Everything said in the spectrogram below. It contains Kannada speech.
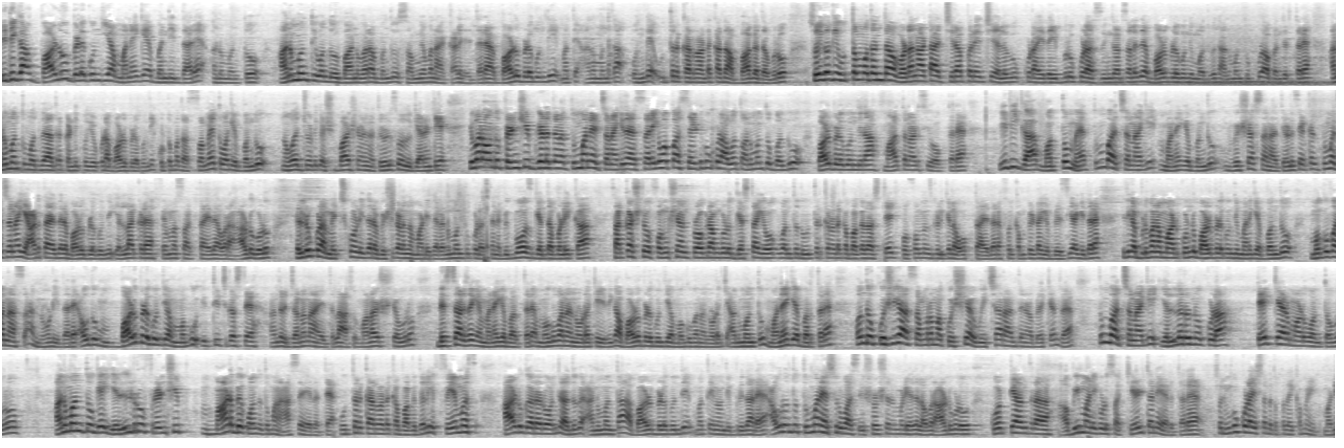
ಇದೀಗ ಬಾಳು ಬೆಳಗುಂದಿಯ ಮನೆಗೆ ಬಂದಿದ್ದಾರೆ ಹನುಮಂತು. ಹನುಮಂತು ಒಂದು ಭಾನುವಾರ ಬಂದು ಸಂಯಮನ ಕಳೆದಿದ್ದಾರೆ ಬಾಳು ಬೆಳಗುಂದಿ ಮತ್ತೆ ಹನುಮಂತ ಒಂದೇ ಉತ್ತರ ಕರ್ನಾಟಕದ ಭಾಗದವರು. ಸೊ ಹೀಗಾಗಿ ಉತ್ತಮವಾದಂಥ ಒಡನಾಟ, ಚಿರಪರಿಚಿ ಎಲ್ಲವೂ ಕೂಡ ಇದೆ. ಇಬ್ಬರು ಕೂಡ ಸಿಂಗರ್ಸ್ ಅಲ್ಲದೆ ಬಾಳು ಬೆಳಗುಂದಿ ಮದುವೆಗೆ ಹನುಮಂತು ಕೂಡ ಬಂದಿರ್ತಾರೆ. ಹನುಮಂತು ಮದುವೆ ಆದರೆ ಖಂಡಿತವಾಗಿಯೂ ಕೂಡ ಬಾಳು ಬೆಳಗುಂದಿ ಕುಟುಂಬದ ಸಮೇತವಾಗಿ ಬಂದು ನವ ಜೋಡಿಗೆ ಶುಭಾಶಯಗಳನ್ನು ತಿಳಿಸೋದು ಗ್ಯಾರಂಟಿ ಇವರ ಒಂದು ಫ್ರೆಂಡ್ಶಿಪ್ ಗೆಳೆತನ ತುಂಬಾನೇ ಚೆನ್ನಾಗಿದೆ. ಸರಿಗಮಪ್ಪ ಸೆಟ್ಗೂ ಕೂಡ ಅವತ್ತು ಹನುಮಂತು ಬಂದು ಬಾಳು ಬೆಳಗುಂದಿನ ಮಾತನಾಡಿಸಿ ಹೋಗ್ತಾರೆ. ಇದೀಗ ಮತ್ತೊಮ್ಮೆ ತುಂಬಾ ಚೆನ್ನಾಗಿ ಮನೆಗೆ ಬಂದು ವಿಶ್ವಾಸನ ತಿಳಿಸಿ ಯಾಕಂದ್ರೆ ತುಂಬಾ ಚೆನ್ನಾಗಿ ಆಡ್ತಾ ಇದ್ದಾರೆ ಬಾಳು ಬೆಳಗುಂದಿ. ಎಲ್ಲ ಕಡೆ ಫೇಮಸ್ ಆಗ್ತಾ ಇದೆ ಅವರ ಹಾಡುಗಳು. ಎಲ್ಲರೂ ಕೂಡ ಮೆಚ್ಕೊಂಡಿದ್ದಾರೆ ವಿಶ್ಗಳನ್ನು ಮಾಡಿದ್ದಾರೆ. ಹನುಮಂತು ಕೂಡ ಅಷ್ಟೇ ಬಿಗ್ ಬಾಸ್ ಗೆದ್ದ ಬಳಿಕ ಸಾಕಷ್ಟು ಫಂಕ್ಷನ್ ಪ್ರೋಗ್ರಾಮ್ಗಳು ಗೆಸ್ಟ್ ಆಗಿ ಹೋಗುವಂಥದ್ದು ಉತ್ತರ ಕರ್ನಾಟಕ ಭಾಗದ ಸ್ಟೇಜ್ ಪರ್ಫಾರ್ಮೆನ್ಸ್ಗಳಿಗೆಲ್ಲ ಹೋಗ್ತಾ ಇದ್ದಾರೆ ಫುಲ್ ಕಂಪ್ಲೀಟ್ ಆಗಿ ಬ್ಯುಸಿ ಆಗಿದ್ದಾರೆ. ಇದೀಗ ಬಿಡುವನ ಮಾಡಿಕೊಂಡು ಬಾಳು ಬೆಳಗುಂದಿ ಮನೆಗೆ ಬಂದು ಮಗುವನ್ನು ಸಹ ನೋಡಿದ್ದಾರೆ. ಹೌದು ಬಾಳು ಬೆಳಗುಂದಿಯ ಮಗು ಇತ್ತೀಚೆಗಷ್ಟೇ ಅಂದರೆ ಜನನ ಆಯ್ತಲ್ಲ ಸೊ ಮಹಾರಾಷ್ಟ್ರ ಅವರು ಡಿಸ್ಚಾರ್ಜ್ ಆಗಿ ಮನೆಗೆ ಬರ್ತಾರೆ. ಮಗುವನ್ನು ನೋಡಕ್ಕೆ ಇದೀಗ ಬಾಳು ಬೆಳಗುಂದಿಯ ಮಗುವನ್ನು ನೋಡಕ್ಕೆ ಹನುಮಂತು ಮನೆಗೆ ಬರ್ತಾರೆ. ಒಂದು ಖುಷಿಯ ಸಂಭ್ರಮ, ಖುಷಿಯ ವಿಚಾರ ಅಂತ ಹೇಳ್ಬೇಕಂದ್ರೆ ತುಂಬಾ ಚೆನ್ನಾಗಿ ಎಲ್ಲರನ್ನೂ ಕೂಡ ಟೇಕ್ ಕೇರ್ ಮಾಡುವಂಥವ್ರು. ಹನುಮಂತುಗೆ ಎಲ್ಲರೂ ಫ್ರೆಂಡ್ಶಿಪ್ ಮಾಡಬೇಕು ಅಂತ ತುಂಬ ಆಸೆ ಇರುತ್ತೆ. ಉತ್ತರ ಕರ್ನಾಟಕ ಭಾಗದಲ್ಲಿ ಫೇಮಸ್ ಹಾಡುಗಾರರು ಅಂದರೆ ಅದುವೇ ಹನುಮಂತ, ಬಾಳು ಬೆಳಗುಂದಿ ಮತ್ತು ಇನ್ನೊಂದು ಇಬ್ಬರು ಇದ್ದಾರೆ ಅವರಂತೂ ತುಂಬಾ ಹೆಸರುವಾಸಿ ಸೋಷಿಯಲ್ ಮೀಡಿಯಾದಲ್ಲಿ ಅವರ ಹಾಡುಗಳು ಕೋಟ್ಯಾಂತರ ಅಭಿಮಾನಿಗಳು ಸಹ ಕೇಳ್ತಾನೆ ಇರ್ತಾರೆ. ಸೊ ನಿಮಗೂ ಕೂಡ ಇಷ್ಟ ತಪ್ಪದೆ ಕಮೆಂಟ್ ಮಾಡಿ.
